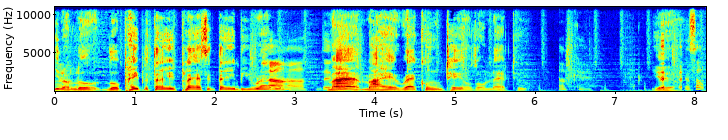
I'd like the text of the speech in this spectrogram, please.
You know, little little paper things, plastic thing be rattling. Uh-huh. The- Mine, my had raccoon tails on that too. Okay. Yeah, And so,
